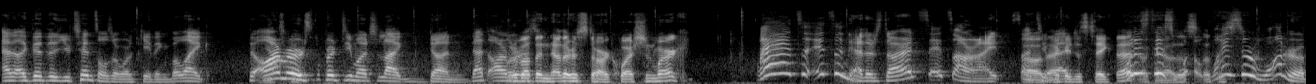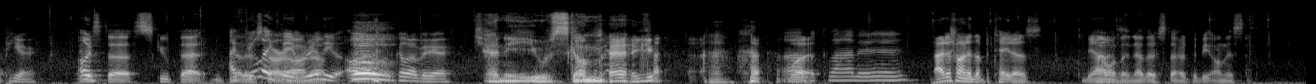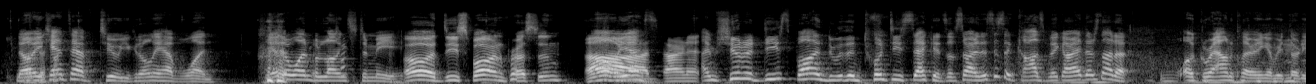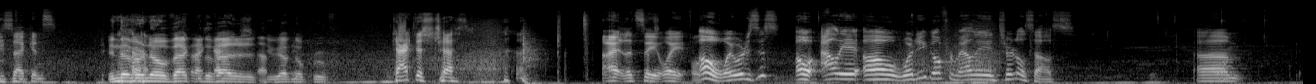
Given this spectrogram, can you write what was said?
and like the, the utensils are worth keeping, but like the armor is pretty much like done. That armor. what about is, the Nether Star question mark? Eh, it's a, it's a nether star. It's it's all right. It's not Oh, too I bad. could just take that. what is okay, this? Just, Why just, is there water up here? Oh, just uh, scoop that. I Nether feel like they really. up. Oh, come over here. Kenny, you scumbag! what? I'm a climbing. I just wanted the potatoes, to be I want honest. the Nether Star to be honest. No, you can't have two. You can only have one. The other one belongs to me. Oh, it despawned, Preston. Oh, Ah, yes. darn it. I'm sure it despawned within 20 seconds. I'm sorry, this isn't cosmic, alright? There's not a, a ground clearing every 30 seconds. You never know. Back to the got valid. You have no proof. Cactus chest. Alright, let's see. Wait. cool. Oh, wait, where is this? Oh, Ali. Oh, where do you go from Ali and Turtle's house? Um.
